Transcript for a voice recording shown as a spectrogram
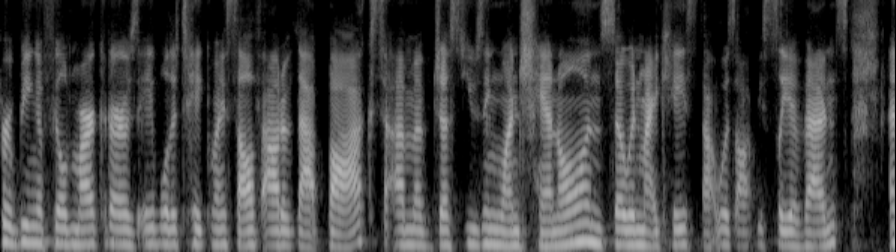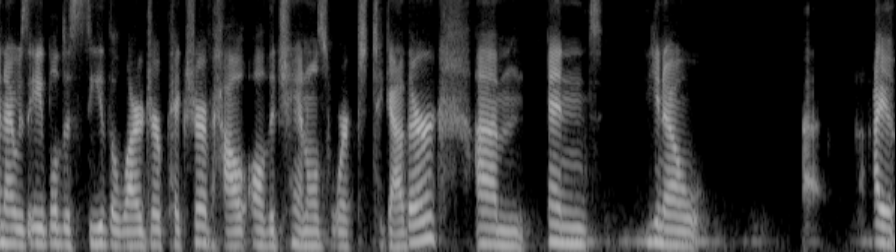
for being a field marketer, I was able to take myself out of that box um, of just using one channel. And so in my case, that was obviously events. And I was able to see the larger picture of how all the channels worked together. Um, and, you know, I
